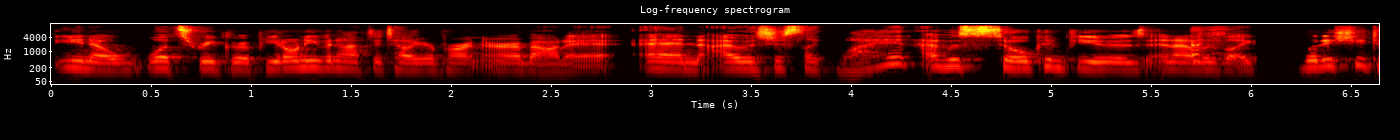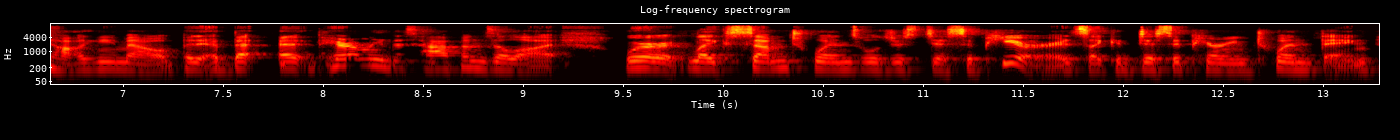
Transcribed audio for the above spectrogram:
you know let's regroup. You don't even have to tell your partner about it. And i was just like what? I was so confused and i was like what is she talking about? But apparently this happens a lot where like some twins will just disappear. It's like a disappearing twin thing.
